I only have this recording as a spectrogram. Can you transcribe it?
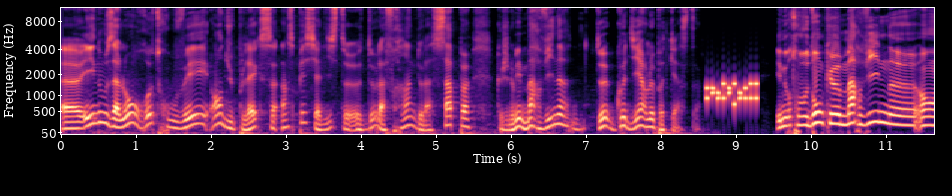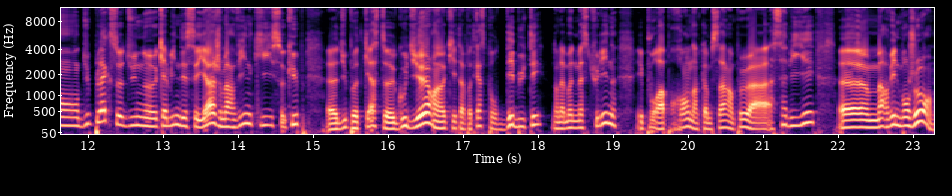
Euh, et nous allons retrouver en duplex un spécialiste de la fringue, de la sape, que j'ai nommé Marvin de Gaudière le podcast. Et nous retrouvons donc euh, Marvin euh, en duplex d'une cabine d'essayage. Marvin qui s'occupe euh, du podcast Goodyear, qui est un podcast pour débuter dans la mode masculine et pour apprendre hein, comme ça un peu à, s'habiller. Marvin, bonjour.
